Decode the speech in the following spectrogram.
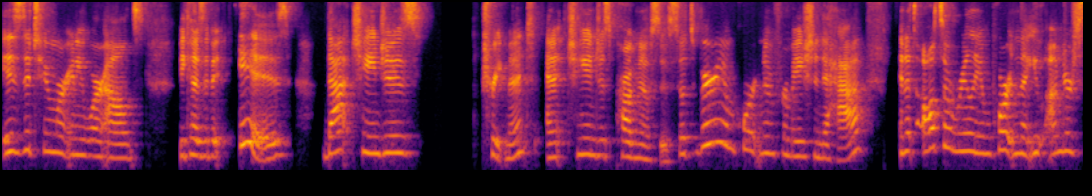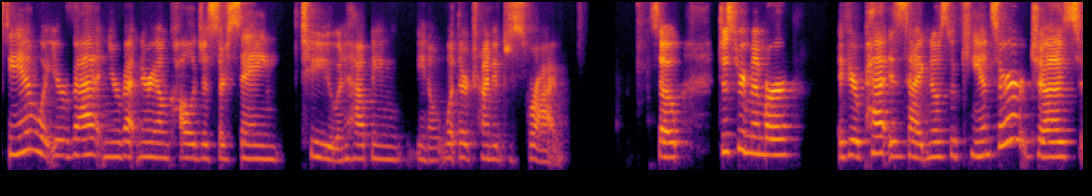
is the tumor anywhere else? Because if it is, that changes treatment and it changes prognosis. So it's very important information to have. And it's also really important that you understand what your vet and your veterinary oncologists are saying to you and helping, you know, what they're trying to describe. So just remember if your pet is diagnosed with cancer, just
